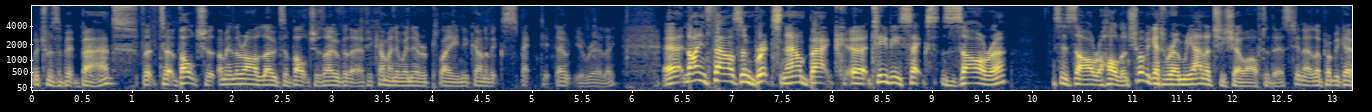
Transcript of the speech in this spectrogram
which was a bit bad. But uh, vultures, I mean, there are loads of vultures over there. If you come anywhere near a plane, you kind of expect it, don't you, really? Uh, 9,000 Brits now back. Uh, TV sex Zara. This is Zara Holland. She'll probably get her own reality show after this. You know, they'll probably go,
